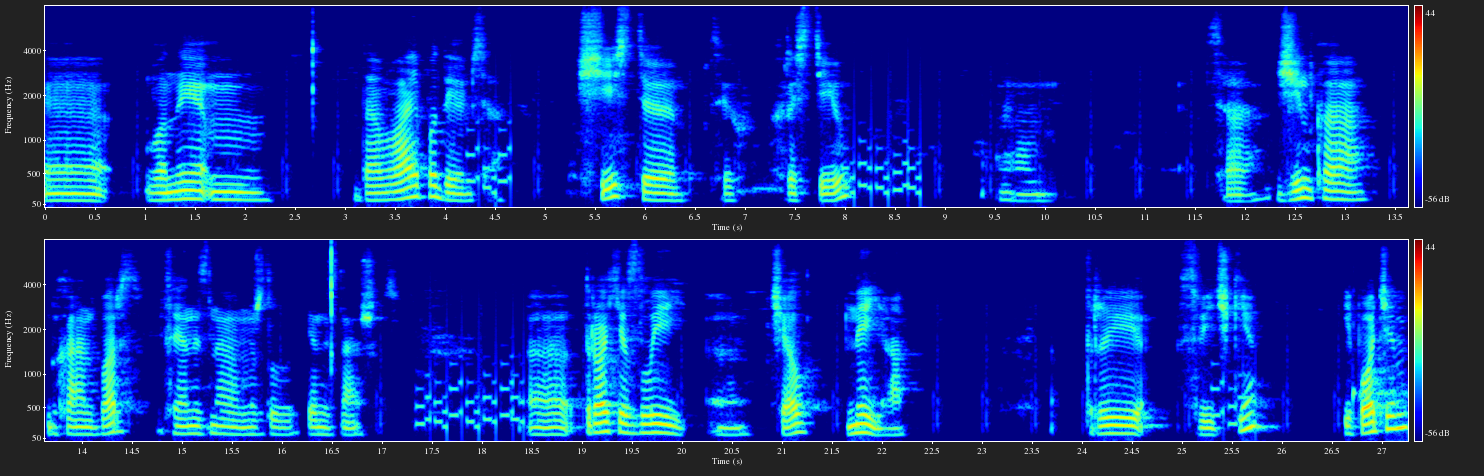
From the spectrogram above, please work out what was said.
Е, вони. М, давай подивимося. Шість е, цих хрестів. Ем, Ця жінка behind bars. Це я не знаю, можливо, я не знаю що це. Е, трохи злий е, чел. Не я. Три свічки. І потім.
